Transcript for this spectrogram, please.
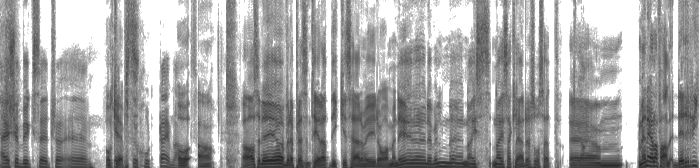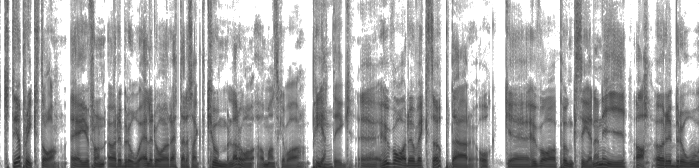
Jag kör byxor, eh, Och keps. och skjorta ibland. Och, ja. ja, så det är överrepresenterat Dickies här idag. Men det är, det är väl eh, nice, nice kläder så sett. Ehm, men i alla fall, det riktiga Pricks då är ju från Örebro, eller då rättare sagt Kumla då, om man ska vara petig. Eh, hur var det att växa upp där och eh, hur var punkscenen i ja, Örebro,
